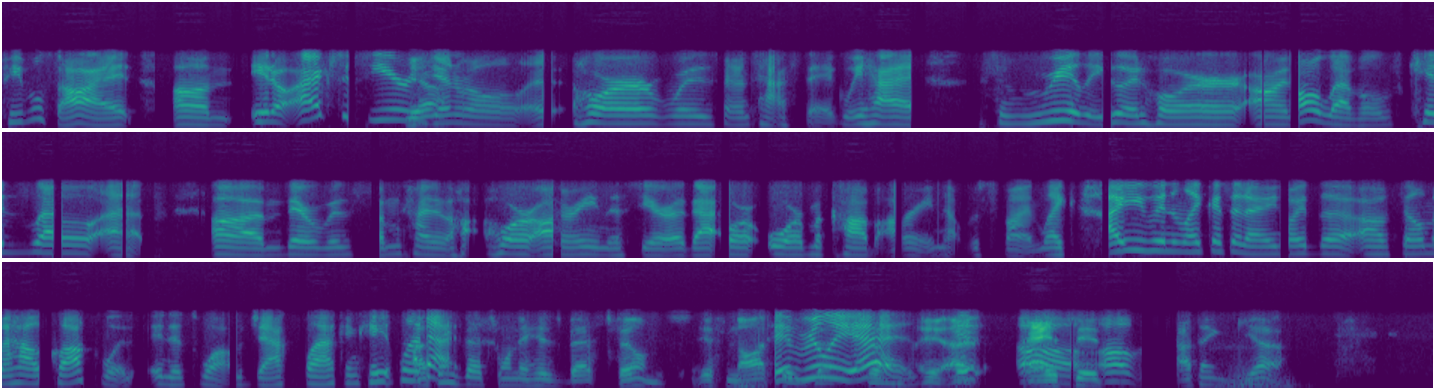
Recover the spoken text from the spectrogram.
People saw it. Um, you know, actually, this year Yeah. in general, uh, horror was fantastic. We had some really good horror on all levels, kids level up. Um, there was some kind of horror offering this year that or or macabre offering that was fun. Like I even like I said, I enjoyed the uh, film A House Clock with, in its wall with Jack Black and Cate Blanchett. I think that's one of his best films, if not. it really is. Yeah, It- I- oh, it's- it's- oh, I think yeah.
